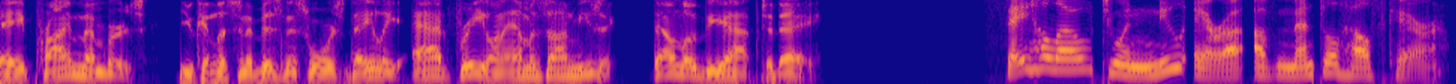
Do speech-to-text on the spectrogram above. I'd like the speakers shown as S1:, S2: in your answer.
S1: Hey, Prime members, you can listen to Business Wars Daily ad free on Amazon Music. Download the app today.
S2: Say hello to a new era of mental health care.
